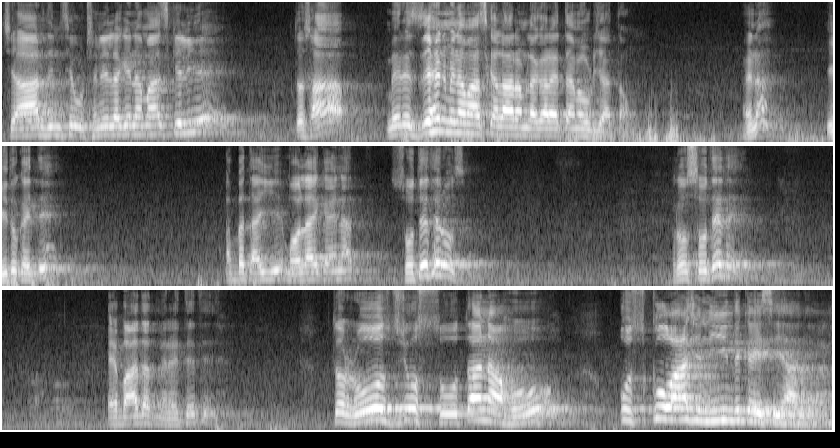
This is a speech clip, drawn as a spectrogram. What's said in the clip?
چار دن سے اٹھنے لگے نماز کے لیے۔ تو صاحب، میرے ذہن میں نماز کا الارم لگا رہتا ہے، میں اٹھ جاتا ہوں۔ ہے نا؟ یہی تو کہتے ہیں۔ اب بتائیے، مولا کائنات سوتے تھے روز؟ روز سوتے تھے؟ عبادت میں رہتے تھے۔ تو روز جو سوتا نہ ہو، اس کو آج نیند کیسے آ گئی؟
